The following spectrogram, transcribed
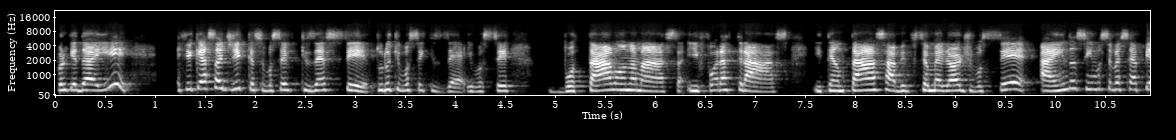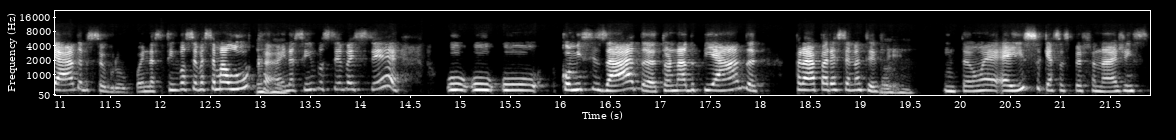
porque daí fica essa dica: se você quiser ser tudo que você quiser e você botar a mão na massa e for atrás e tentar, sabe, ser o melhor de você, ainda assim você vai ser a piada do seu grupo, ainda assim você vai ser maluca, uhum. ainda assim você vai ser o, o, o comicizada, tornado piada para aparecer na TV. Uhum. Então é, é isso que essas personagens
